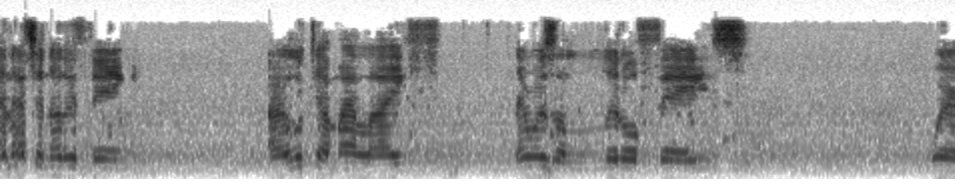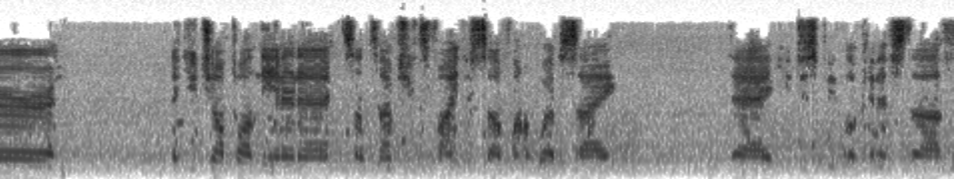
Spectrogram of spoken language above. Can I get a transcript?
And that's another thing. I looked at my life. There was a little phase where like you jump on the internet sometimes you find yourself on a website that you just be looking at stuff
